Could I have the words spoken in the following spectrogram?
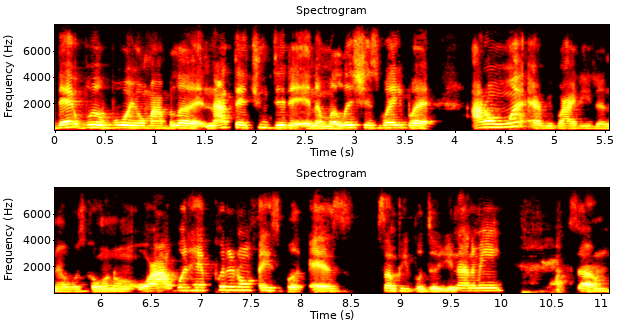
that will boil my blood. Not that you did it in a malicious way, but I don't want everybody to know what's going on, or I would have put it on Facebook as some people do. You know what I mean? Yeah. So,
